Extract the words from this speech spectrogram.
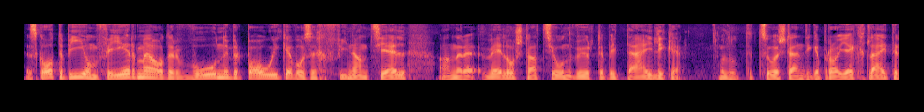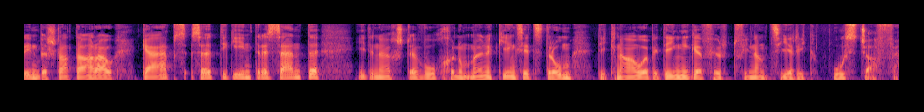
Es geht dabei um Firmen oder Wohnüberbauungen, die sich finanziell an einer Velostation würden beteiligen Laut der zuständigen Projektleiterin bei Stadt Aarau gäbe es solche Interessenten. In den nächsten Wochen und Monaten ging es jetzt darum, die genauen Bedingungen für die Finanzierung auszuschaffen.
